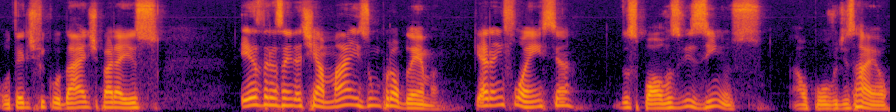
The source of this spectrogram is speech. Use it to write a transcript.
ou ter dificuldade para isso, Esdras ainda tinha mais um problema, que era a influência dos povos vizinhos ao povo de Israel,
